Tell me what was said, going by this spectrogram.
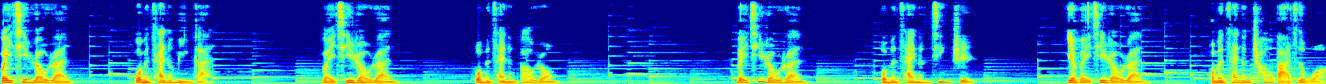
为其柔软，我们才能敏感；为其柔软，我们才能包容；为其柔软，我们才能精致；也为其柔软，我们才能超拔自我。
